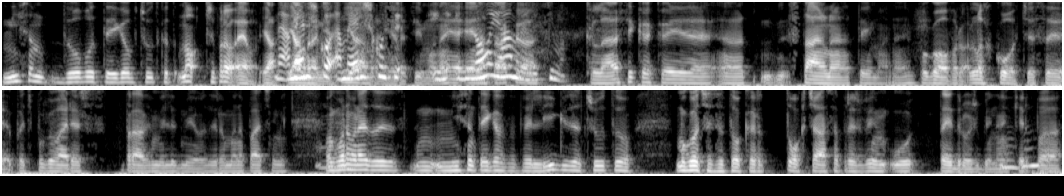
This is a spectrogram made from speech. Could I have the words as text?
nisem dobil tega občutka. No, čeprav, evo, ja, Ne, ameriško, jamranje, ameriško jamranje, se. recimo, ne, in- No, jamre, recimo. Klasika, ki je uh, stalna tema, ne, pogovor. Lahko, če se pač pogovarjaš s pravimi ljudmi oziroma napačnimi. Ampak moram reči, da nisem tega veliko začutil, mogoče zato, ker toliko časa preživim v tej družbi, ne, uh -huh. kjer pa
